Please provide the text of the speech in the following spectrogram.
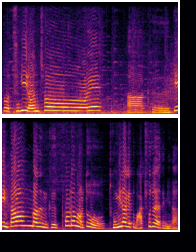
또 두기 런처에 아 그 게임 다운받은 그 폴더명을 또 동일하게 또 맞춰줘야 됩니다.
